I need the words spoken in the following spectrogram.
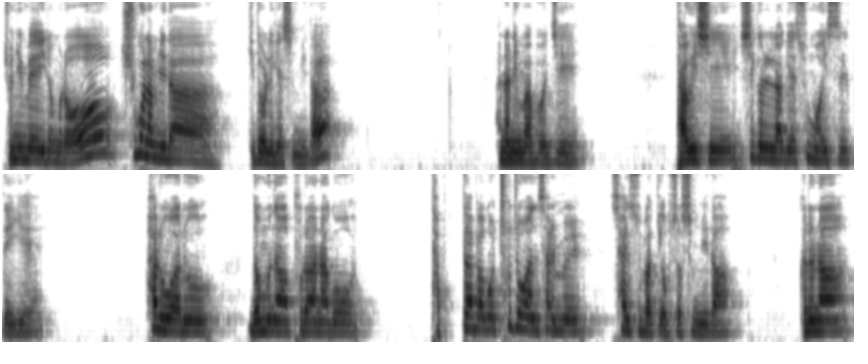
주님의 이름으로 축원합니다. 기도 올리겠습니다. 하나님 아버지 다윗이 시글락에 숨어 있을 때에 하루하루 너무나 불안하고 답답하고 초조한 삶을 살 수밖에 없었습니다. 그러나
